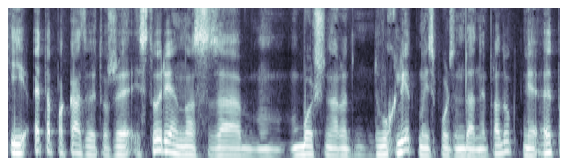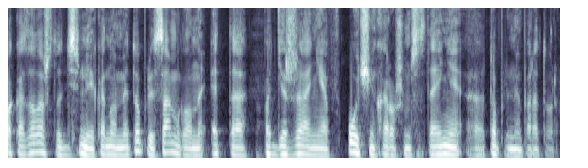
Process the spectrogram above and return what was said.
И это показывает уже история. У нас за больше, наверное, двух лет мы используем данный продукт. И это показало, что действительно экономия топлива. Самое главное, это поддержание в очень хорошем состоянии э, топливной аппаратуры.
